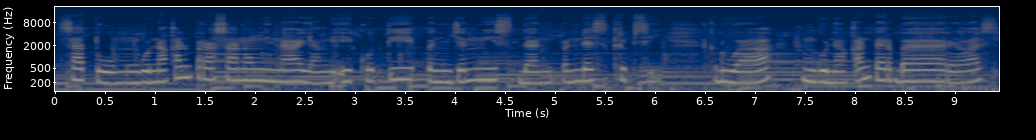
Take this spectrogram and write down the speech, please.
1. Menggunakan perasa nomina yang diikuti penjenis dan pendeskripsi. Kedua, menggunakan verba relas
